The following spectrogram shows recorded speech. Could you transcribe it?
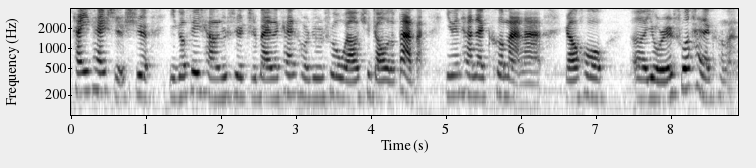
他一开始是一个非常就是直白的开头，就是说我要去找我的爸爸，因为他在科马拉，然后。呃，有人说他在科马拉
